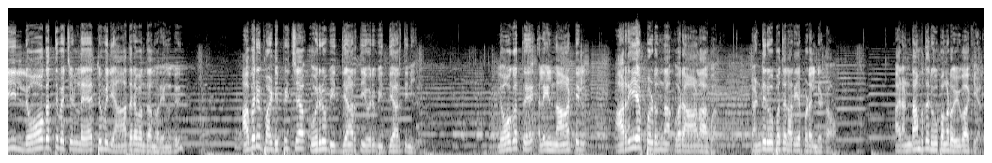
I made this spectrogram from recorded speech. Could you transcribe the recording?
ഈ ലോകത്ത് വെച്ചുള്ള ഏറ്റവും വലിയ ആദരവ് എന്താന്ന് പറയാം നിങ്ങൾക്ക്? അവർ പഠിപ്പിച്ച ഒരു വിദ്യാർത്ഥി ഒരു വിദ്യാർത്ഥിനി ലോകത്ത് അല്ലെങ്കിൽ നാട്ടിൽ അറിയപ്പെടുന്ന ഒരാളാവുക. രണ്ട് രൂപത്തിൽ അറിയപ്പെടലുണ്ട് കേട്ടോ. ആ രണ്ടാമത്തെ രൂപം കൂടെ ഒഴിവാക്കിയാളി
